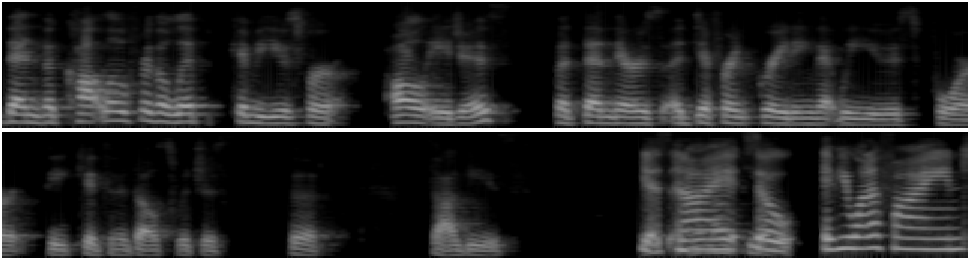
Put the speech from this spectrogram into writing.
Then the Kotlow for the lip can be used for all ages, but then there's a different grading that we use for the kids and adults, which is the Zaghi's. Yes. And I, so if you want to find,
